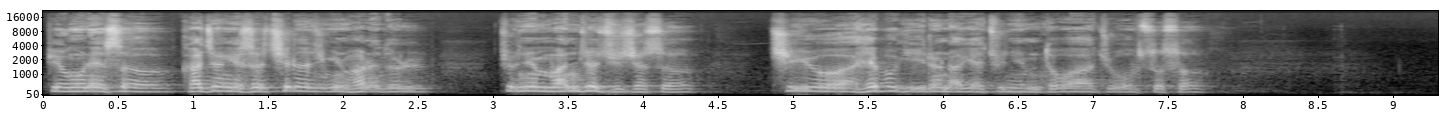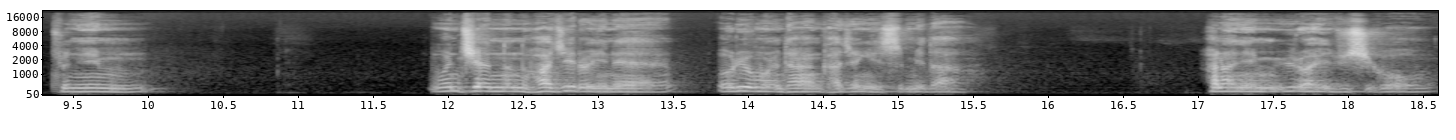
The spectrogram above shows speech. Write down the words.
병원에서 가정에서 중인 환우들 주님 만져 주셔서 치유와 회복이 일어나게 주님 도와주옵소서. 주님 원치 않는 화재로 인해 어려움을 당한 가정이 있습니다. 하나님 위로해 주시고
